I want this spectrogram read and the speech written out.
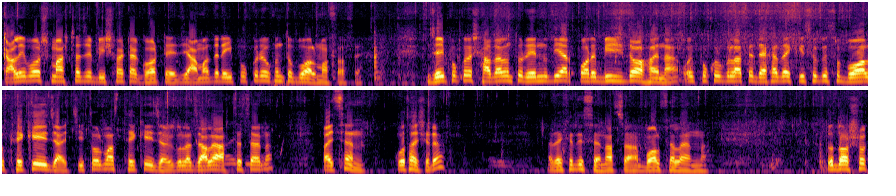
কালীবস মাছটা যে বিষয়টা ঘটে, যে আমাদের এই পুকুরেও কিন্তু বল মাছ আছে। যেই পুকুরে সাধারণত রেনু দেওয়ার পরে বিষ দেওয়া হয় না, ওই পুকুরগুলোতে দেখা যায় কিছু কিছু বল থেকেই যায়, চিতল মাছ থেকেই যায়, ওইগুলো জালে আসতে চায় না। পাইছেন? কোথায় সেটা? রেখে দিচ্ছেন আচ্ছা বল ফেলায়েন না। তো দর্শক,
